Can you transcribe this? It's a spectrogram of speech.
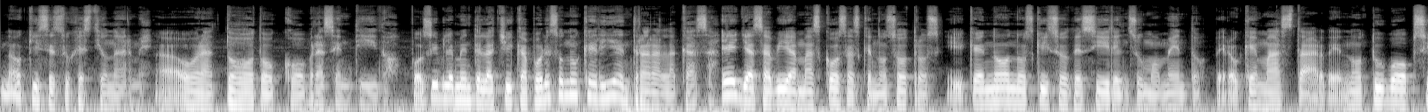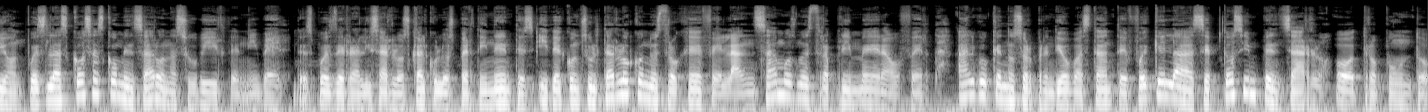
No quise sugestionarme. Ahora todo cobra sentido. Posiblemente la chica por eso no quería entrar a la casa. Ella sabía más cosas que nosotros y que no nos quiso decir en su momento, pero que más tarde no tuvo opción, pues las cosas comenzaron a subir de nivel. Después de realizar los cálculos pertinentes y de consultarlo con nuestro jefe, lanzamos nuestra primera oferta. Algo que nos sorprendió bastante fue que la aceptó sin pensarlo. Otro punto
